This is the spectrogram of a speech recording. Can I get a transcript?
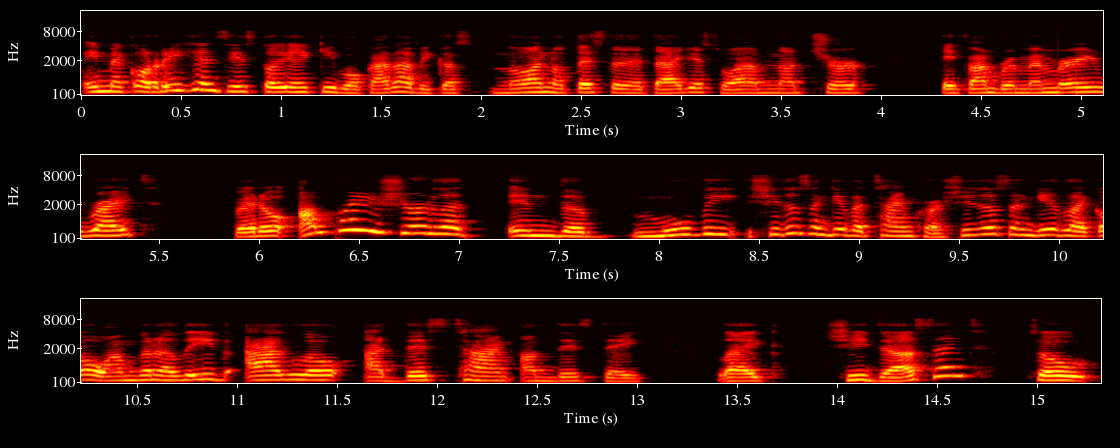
y me corrigen si estoy equivocada because no anoté este detalle, so I'm not sure if I'm remembering right. Pero I'm pretty sure that in the movie, she doesn't give a time crunch. She doesn't give like, oh, I'm gonna leave Agloe at this time on this day. Like, she doesn't. So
